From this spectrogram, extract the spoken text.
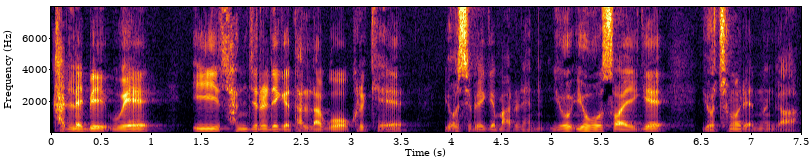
갈렙이 왜 이 산지를 내게 달라고 그렇게 요셉에게 말을 했, 여호수아에게 요청을 했는가?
